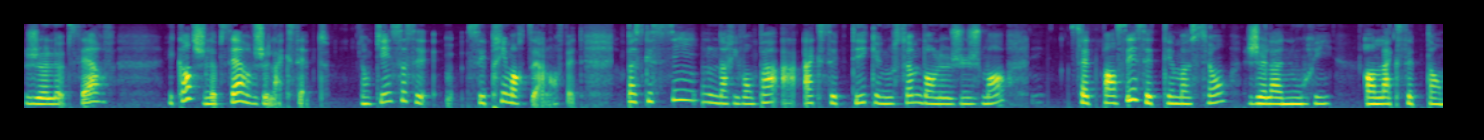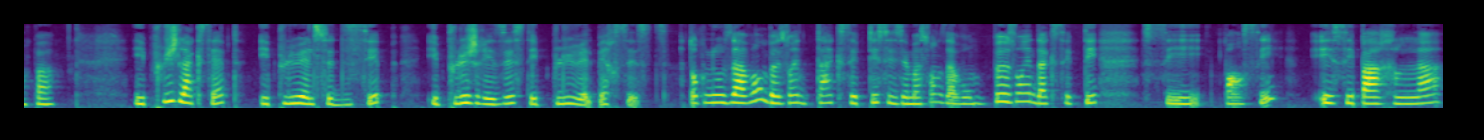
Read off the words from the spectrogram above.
je l'observe, et quand je l'observe, je l'accepte. OK? Ça, c'est primordial, en fait. Parce que si nous n'arrivons pas à accepter que nous sommes dans le jugement, cette pensée, cette émotion, je la nourris en l'acceptant pas. Et plus je l'accepte, et plus elle se dissipe, et plus je résiste, et plus elle persiste. Donc nous avons besoin d'accepter ces émotions, nous avons besoin d'accepter ces pensées, et c'est par là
